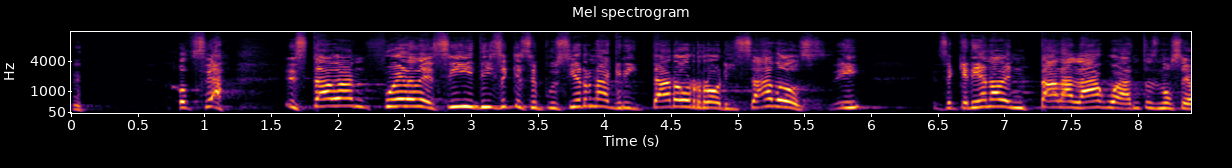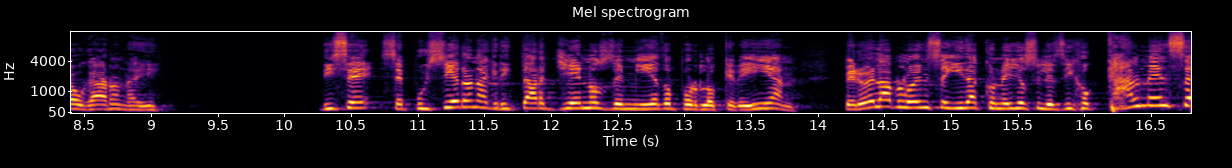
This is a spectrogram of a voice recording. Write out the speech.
o sea, estaban fuera de sí. Dice que se pusieron a gritar horrorizados. ¿sí? Se querían aventar al agua, antes no se ahogaron ahí. Dice, se pusieron a gritar llenos de miedo por lo que veían. Pero él habló enseguida con ellos y les dijo, cálmense,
